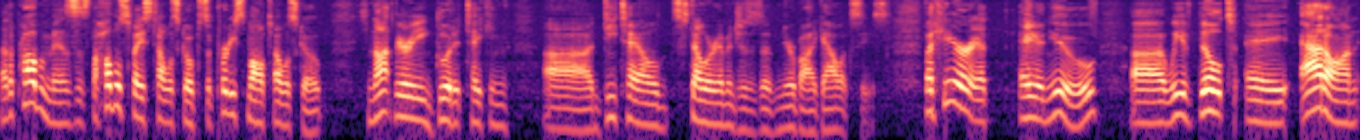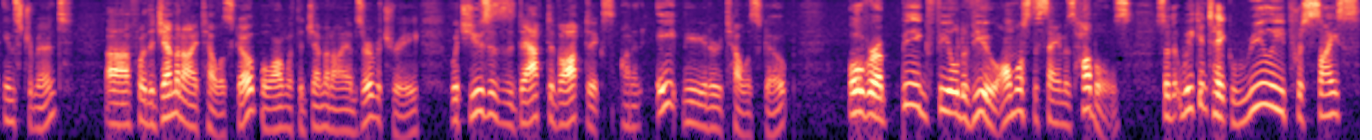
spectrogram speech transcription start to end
Now the problem is, is the Hubble Space Telescope is a pretty small telescope. It's not very good at taking uh, detailed stellar images of nearby galaxies. But here at ANU, uh, we've built a add-on instrument uh, for the Gemini telescope, along with the Gemini Observatory, which uses adaptive optics on an 8 meter telescope over a big field of view, almost the same as Hubble's, so that we can take really precise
